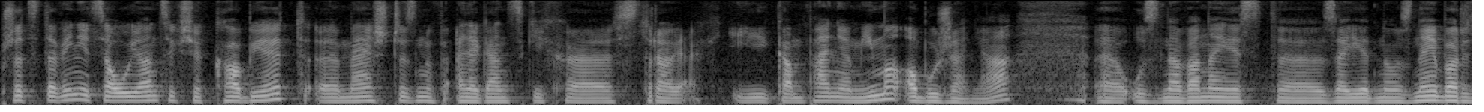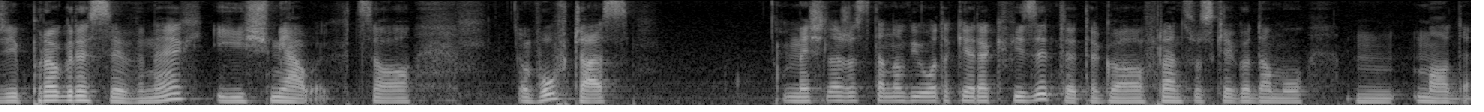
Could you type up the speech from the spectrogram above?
przedstawienie całujących się kobiet, mężczyzn w eleganckich strojach. I kampania, mimo oburzenia, uznawana jest za jedną z najbardziej progresywnych i śmiałych, co wówczas myślę, że stanowiło takie rekwizyty tego francuskiego domu mm, mody.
